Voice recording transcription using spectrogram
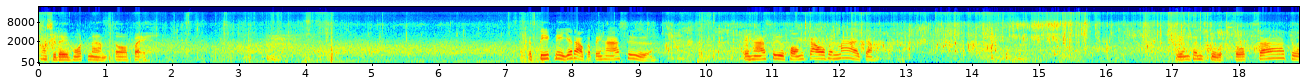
เราสิได้ฮดน้ำต่อไปกระติกนี่ยะดาวก็ไปหาซื้อไปหาซื้อของเก่าเพิ่นมาจ้ะเสียงเพิ่นจูดศพสาธุ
